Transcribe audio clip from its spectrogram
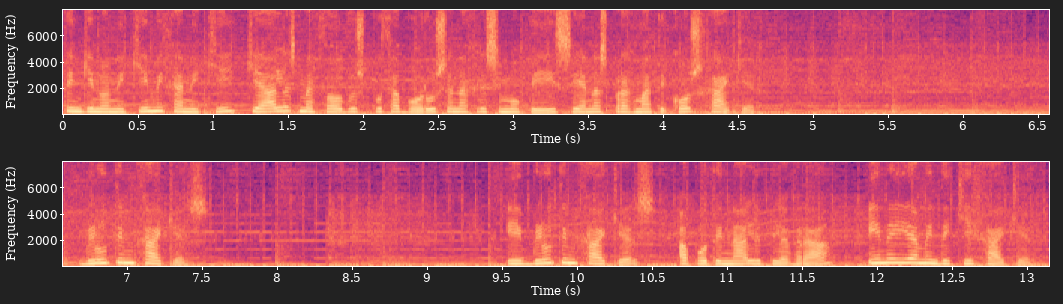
την κοινωνική μηχανική και άλλες μεθόδους που θα μπορούσε να χρησιμοποιήσει ένας πραγματικός hacker. Blue Team Hackers Οι Blue Team Hackers, από την άλλη πλευρά, είναι οι αμυντικοί hacker.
